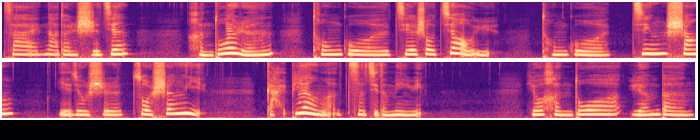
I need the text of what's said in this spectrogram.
在那段时间，很多人通过接受教育，通过经商，也就是做生意，改变了自己的命运。有很多原本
